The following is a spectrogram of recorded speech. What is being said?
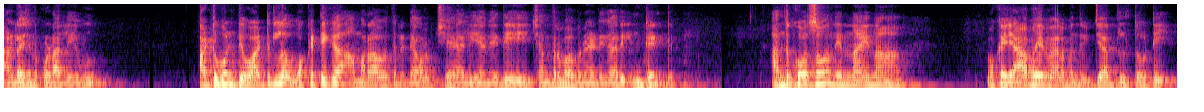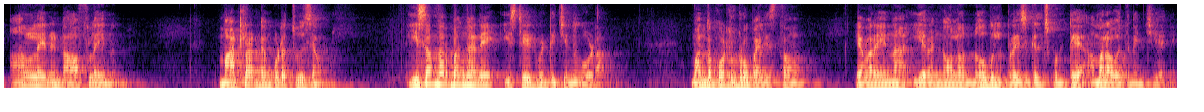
అరడజన్ కూడా లేవు. అటువంటి వాటిల్లో ఒకటిగా అమరావతిని డెవలప్ చేయాలి అనేది చంద్రబాబు నాయుడు గారి ఇంటెంట్. అందుకోసం నిన్న ఆయన ఒక యాభై వేల మంది విద్యార్థులతోటి ఆన్లైన్ అండ్ ఆఫ్లైన్ మాట్లాడడం కూడా చూసాం ఈ సందర్భంగానే ఈ స్టేట్మెంట్ ఇచ్చింది కూడా. వంద కోట్ల రూపాయలు ఇస్తాం. ఎవరైనా ఈ రంగంలో నోబెల్ ప్రైజ్ గెలుచుకుంటే అమరావతి నుంచి అని.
